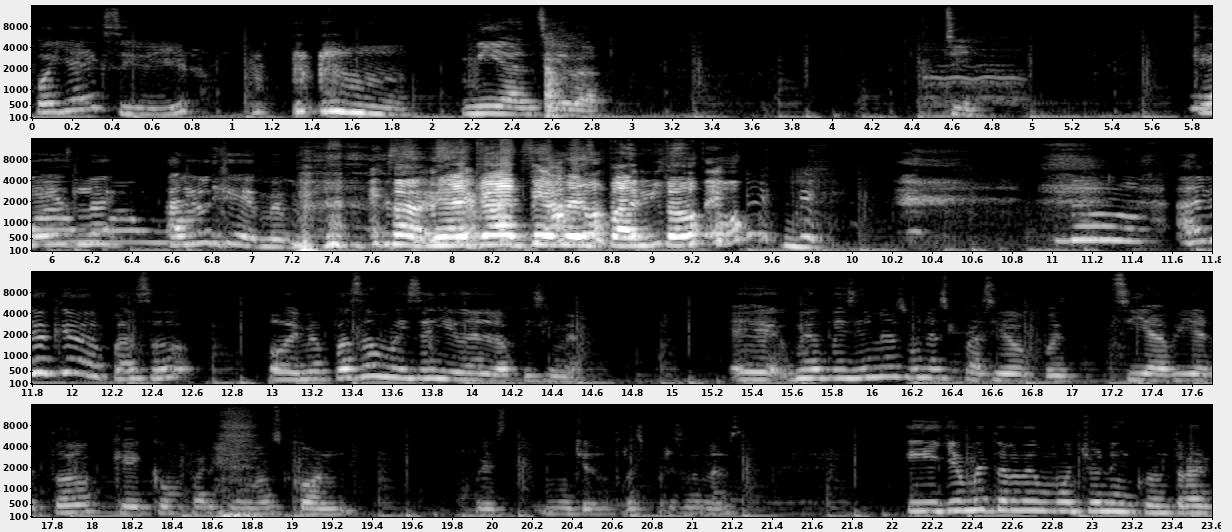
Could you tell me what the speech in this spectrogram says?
Voy a exhibir mi ansiedad. Sí. ¿Qué es lo algo que me Mira, me espantó. Algo que me pasó hoy me pasa muy seguido en la oficina. Eh, mi oficina es un espacio, pues, sí abierto que compartimos con, pues, muchas otras personas. Y yo me tardé mucho en encontrar,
